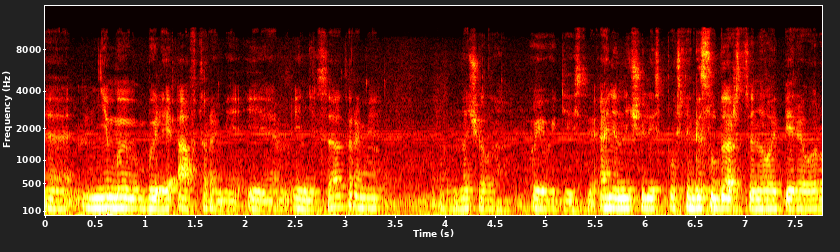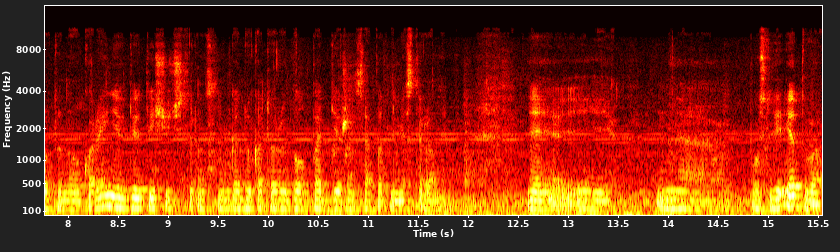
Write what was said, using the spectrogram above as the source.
э, не мы были авторами и инициаторами э, начала боевых действий. Они начались после государственного переворота на Украине в 2014 году, который был поддержан западными странами. Э, И э, после этого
